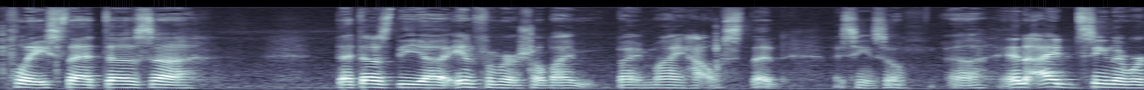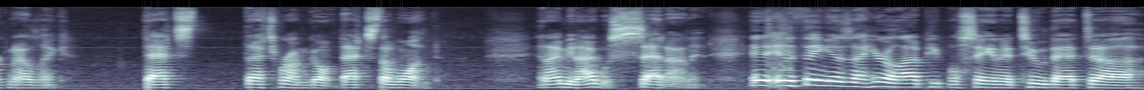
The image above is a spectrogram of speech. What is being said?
place that does uh, that does the uh, infomercial by by my house that I seen. So uh, and I'd seen their work and I was like, that's that's where I'm going. That's the one. And I mean, I was set on it. And, and the thing is, I hear a lot of people saying it too that uh,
